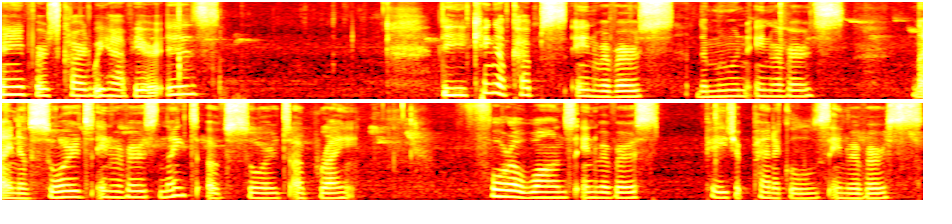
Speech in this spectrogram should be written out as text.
Okay, first card we have here is the King of Cups in reverse, the Moon in reverse, Nine of Swords in reverse, Knight of Swords upright, Four of Wands in reverse, Page of Pentacles in reverse,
